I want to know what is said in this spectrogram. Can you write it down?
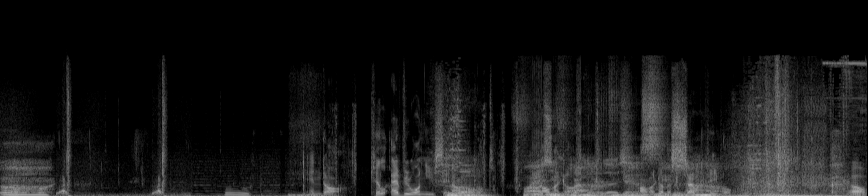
Indoor. Kill everyone you see. Oh my god. Oh my god. Grapple to those. Oh my god, there's so many people. Oh,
